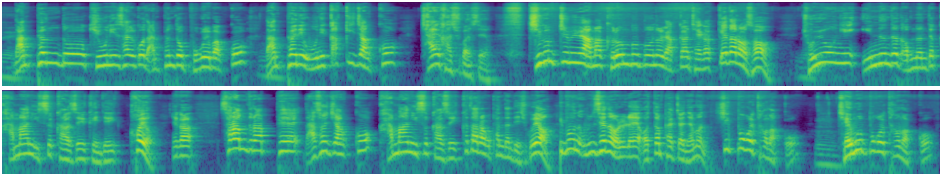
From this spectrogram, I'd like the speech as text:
네. 남편도 기운이 살고 남편도 복을 받고 남편이 운이 깎이지 않고 잘 갈 수가 있어요. 지금쯤이면 아마 그런 부분을 약간 제가 깨달아서 조용히 있는 듯 없는 듯 가만히 있을 가능성이 굉장히 커요. 그러니까 사람들 앞에 나서지 않고 가만히 있을 가능성이 크다라고 판단되시고요. 이분 운세는 원래 어떤 팔자냐면 식복을 타고났고 음. 재물복을 타고났고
